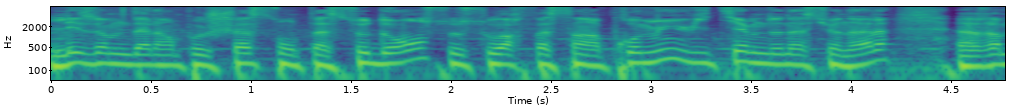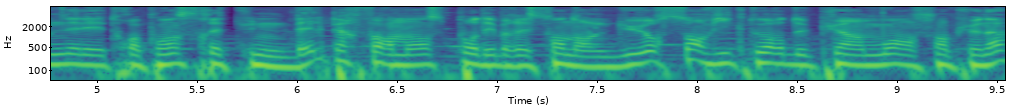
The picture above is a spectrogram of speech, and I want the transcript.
Les hommes d'Alain Pochas sont à Sedan ce soir face à un promu huitième de national. Ramener les trois points serait une belle performance pour des Bressans dans le dur, sans victoire depuis un mois en championnat.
